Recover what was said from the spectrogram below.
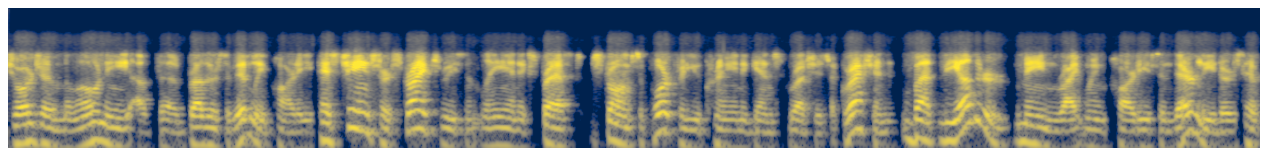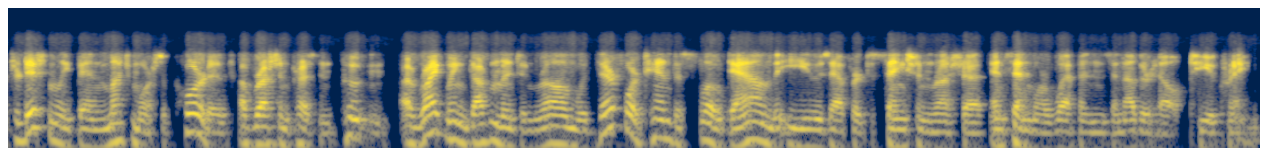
Giorgia Meloni of the Brothers of Italy party, has changed her stripes recently and expressed strong support for Ukraine against Russia's aggression. But the other main right wing parties and their leaders have traditionally been much more supportive of Russian President Putin. A right wing government in Rome would therefore tend to slow down the EU's effort to sanction Russia and send more weapons and other help to Ukraine.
